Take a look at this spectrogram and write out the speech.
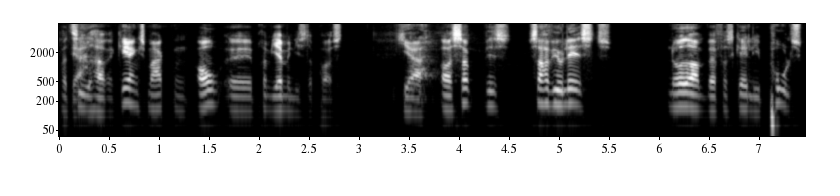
partiet ja. har regeringsmagten og øh, premierministerposten. Ja. Og så, hvis, så har vi jo læst noget om, hvad forskellige polsk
